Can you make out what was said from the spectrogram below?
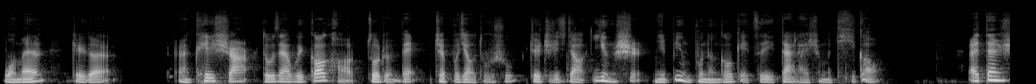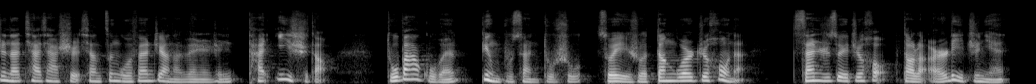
我们这个嗯 K 十二都在为高考做准备，这不叫读书，这只叫应试。你并不能够给自己带来什么提高。哎，但是呢，恰恰是像曾国藩这样的文人人，他意识到。读八股文并不算读书，所以说当官之后呢，三十岁之后到了而立之年，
